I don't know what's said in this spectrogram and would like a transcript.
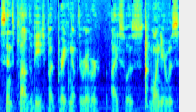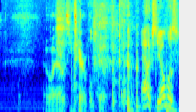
since plowed the beach. But breaking up the river ice was one year was Oh, that was terrible too. Alex, do you almost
